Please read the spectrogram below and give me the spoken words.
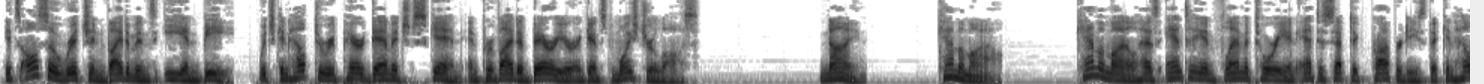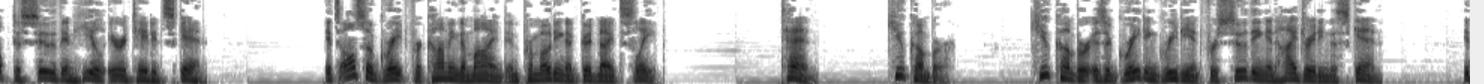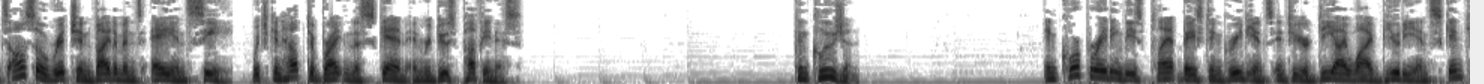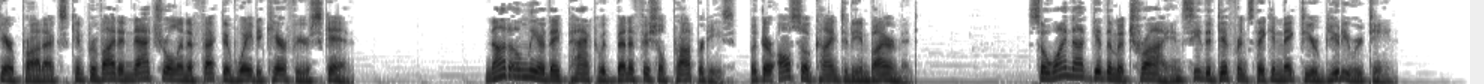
It's also rich in vitamins E and B, which can help to repair damaged skin and provide a barrier against moisture loss. 9. Chamomile. Chamomile has anti-inflammatory and antiseptic properties that can help to soothe and heal irritated skin. It's also great for calming the mind and promoting a good night's sleep. 10. Cucumber. Cucumber is a great ingredient for soothing and hydrating the skin. It's also rich in vitamins A and C, which can help to brighten the skin and reduce puffiness. Conclusion Incorporating these plant-based ingredients into your DIY beauty and skincare products can provide a natural and effective way to care for your skin. Not only are they packed with beneficial properties, but they're also kind to the environment. So why not give them a try and see the difference they can make to your beauty routine?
